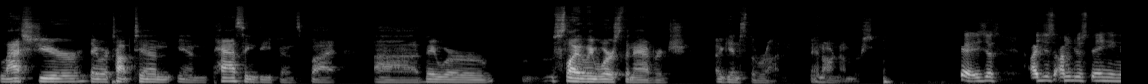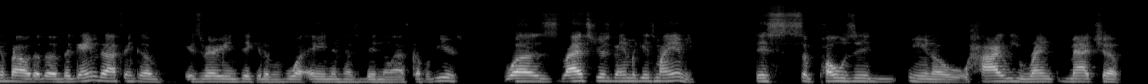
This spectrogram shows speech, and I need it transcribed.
Last year they were top 10 in passing defense, but uh, they were slightly worse than average against the run in our numbers. Yeah, it's just I just I'm just thinking about the, the, game that I think of is very indicative of what A&M has been the last couple of years was last year's game against Miami. This supposed, you know, highly ranked matchup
